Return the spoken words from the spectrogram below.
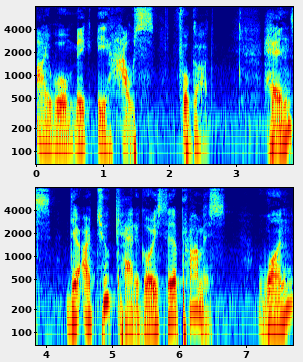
I will make a house for God. Hence, there are two categories to the promise. One,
